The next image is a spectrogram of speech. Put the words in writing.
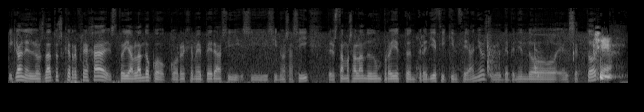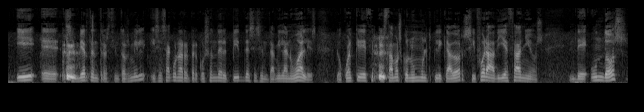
Y claro, en los datos que refleja, estoy hablando, corrígeme Pera si, si, no es así, pero estamos hablando de un proyecto entre 10 y 15 años, eh, dependiendo el sector, y eh, se invierte en 300.000 y se saca una repercusión del PIB de 60.000 anuales, lo cual quiere decir que estamos con un multiplicador, si fuera a 10 años, de un 2,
